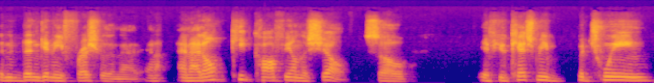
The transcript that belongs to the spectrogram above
it doesn't get any fresher than that. And, and I don't keep coffee on the shelf. So if you catch me between,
